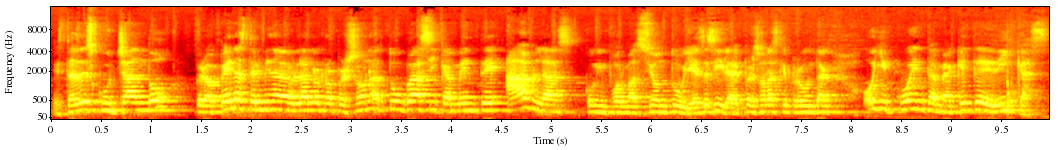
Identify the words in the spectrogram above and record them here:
estás escuchando, pero apenas termina de hablar la otra persona, tú básicamente hablas con información tuya. Es decir, hay personas que preguntan, oye, cuéntame, ¿a qué te dedicas?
